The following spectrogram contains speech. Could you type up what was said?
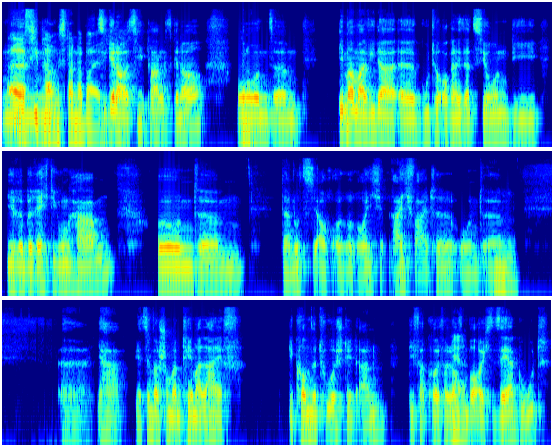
Äh, sea Punks waren dabei. Genau, Sea Punks, genau. genau. Und ähm, immer mal wieder äh, gute Organisationen, die ihre Berechtigung haben. Und ähm, da nutzt ihr auch eure Reichweite. Und ähm, mhm. äh, ja, jetzt sind wir schon beim Thema Live. Die kommende Tour steht an. Die Verkäufer laufen ja. bei euch sehr gut,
